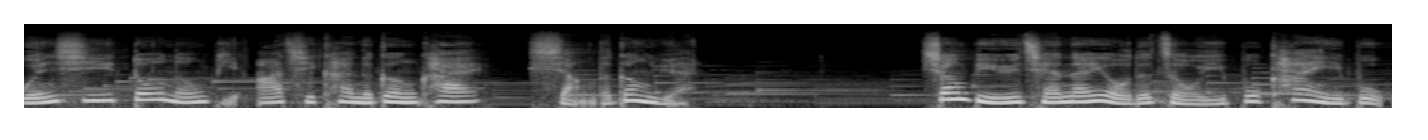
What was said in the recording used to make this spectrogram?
文熙都能比阿七看得更开，想得更远。相比于前男友的走一步看一步，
